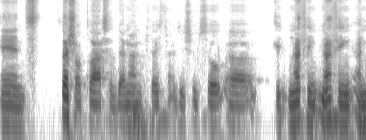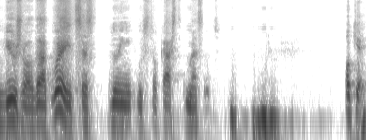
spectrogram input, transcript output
And special class of dynamic phase transitions. So uh, it, nothing, nothing unusual that way. It's just doing it with stochastic methods. Okay,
